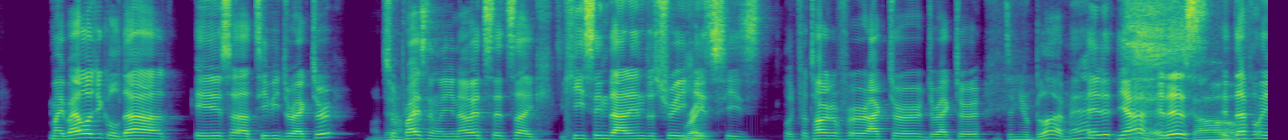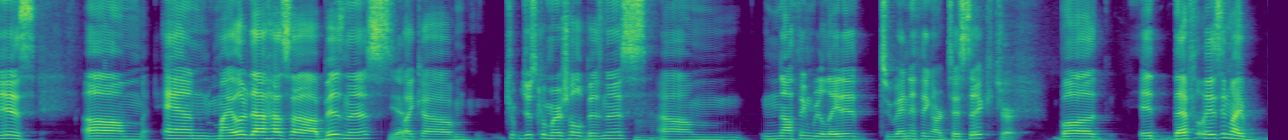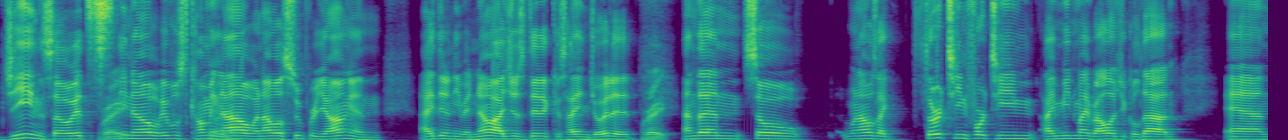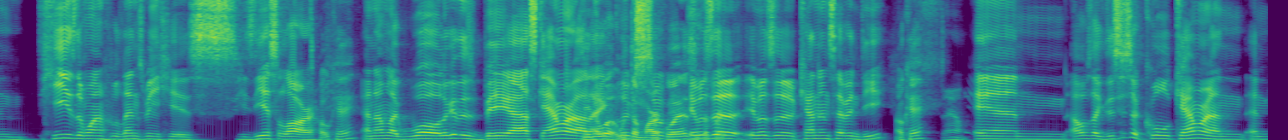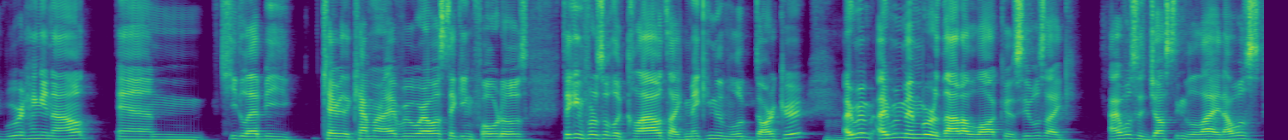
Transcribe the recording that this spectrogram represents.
My biological dad is a TV director. Oh. Surprisingly, you know, it's it's like he's in that industry. Right. He's he's like photographer, actor, director. It's in your blood, man. It, it- yeah, it is. go. It definitely is. Um, and my other dad has a business, Yeah. like um, co- just commercial business. Mhm. Um, nothing related to anything artistic, Sure. but it definitely is in my genes. So it's Right. you know, it was coming Oh, yeah. out when I was super young, and I didn't even know. I just did it because I enjoyed it. Right. And then, so when I was like 13, 14, I meet my biological dad, and he's the one who lends me his his DSLR. Okay. And I'm like, whoa, look at this big ass camera. Do you know what- what the mark so- was? It was a it was a Canon 7D, Okay. Damn. and I was like, this is a cool camera, and and we were hanging out, and he let me carry the camera everywhere. I was taking photos, taking photos of the clouds, like making them look darker. Mhm. I rem- I remember that a lot because it was like I was adjusting the light. I was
